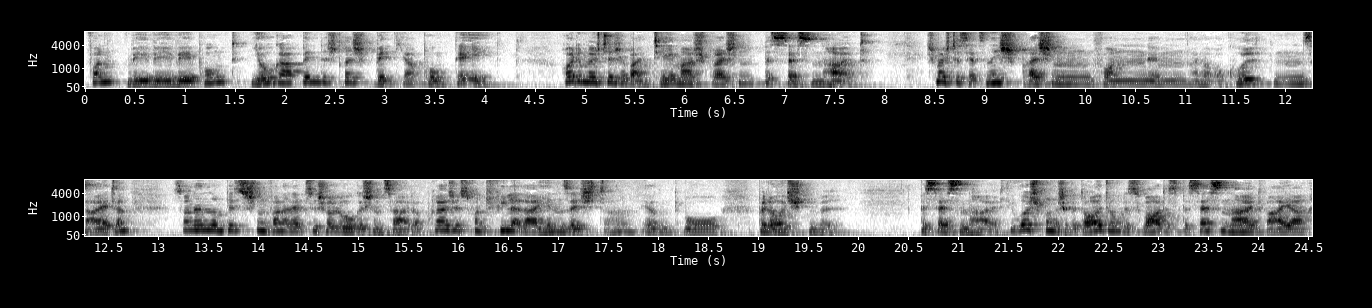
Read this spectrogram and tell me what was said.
von www.yoga-vidya.de. Heute möchte ich über ein Thema sprechen, Besessenheit. Ich möchte es jetzt nicht sprechen von dem, einer okkulten Seite, sondern so ein bisschen von einer psychologischen Seite, obgleich es von vielerlei Hinsicht äh, irgendwo beleuchten will. Besessenheit. Die ursprüngliche Bedeutung des Wortes Besessenheit war ja,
